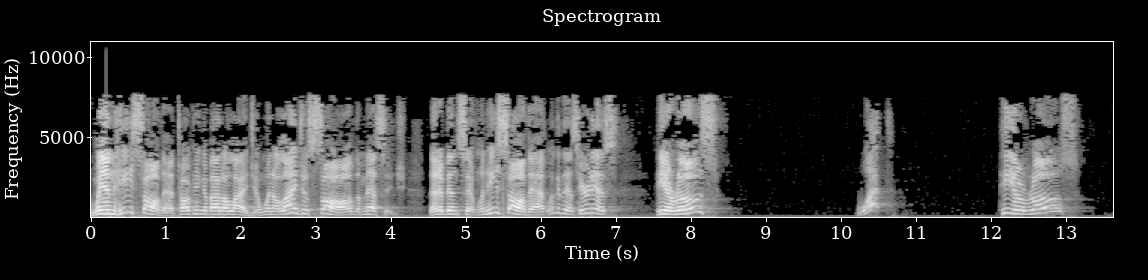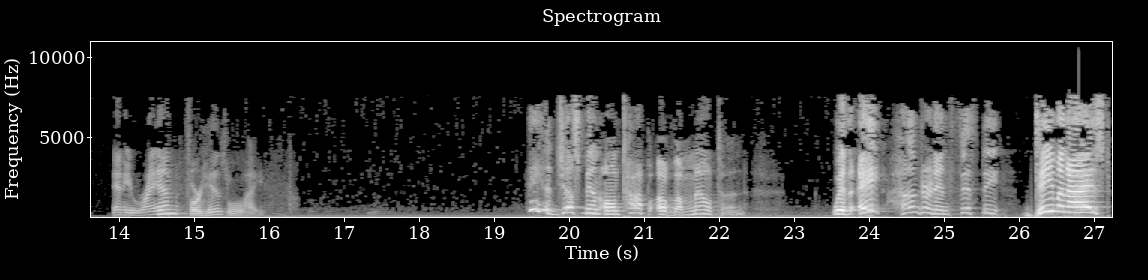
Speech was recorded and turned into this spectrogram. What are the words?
when he saw that, talking about Elijah, when Elijah saw the message that had been sent, when he saw that, look at this, here it is. He arose. What? He arose and he ran for his life. He had just been on top of the mountain with 850 demonized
